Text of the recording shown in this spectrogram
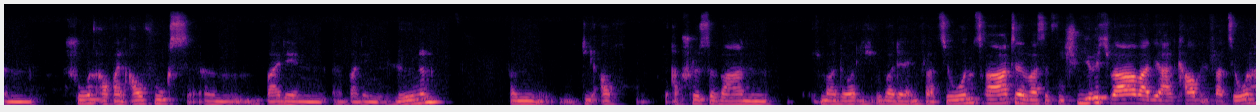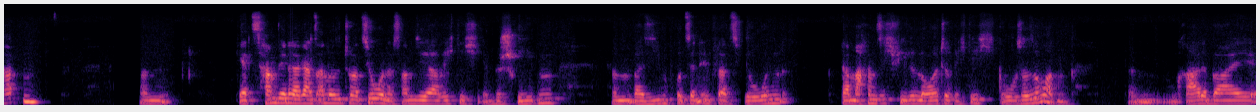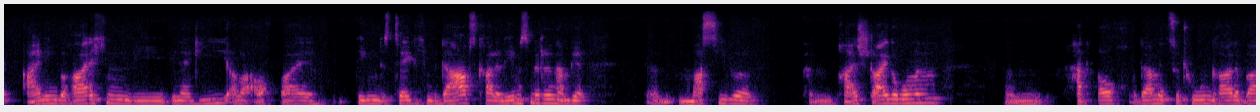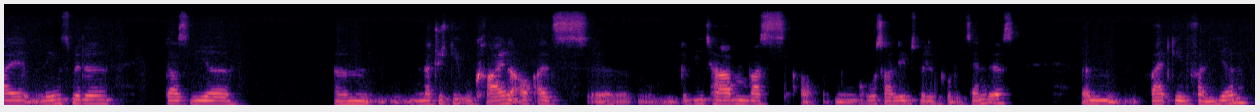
ähm, schon auch einen Aufwuchs ähm, bei, den, äh, bei den Löhnen, ähm, die auch die Abschlüsse waren immer deutlich über der Inflationsrate, was jetzt nicht schwierig war, weil wir halt kaum Inflation hatten. Ähm, jetzt haben wir eine ganz andere Situation, das haben Sie ja richtig beschrieben. Ähm, bei 7% Inflation da machen sich viele Leute richtig große Sorgen. Ähm, gerade bei einigen Bereichen wie Energie, aber auch bei Dingen des täglichen Bedarfs, gerade Lebensmitteln, haben wir massive Preissteigerungen. Hat auch damit zu tun, gerade bei Lebensmitteln, dass wir ähm, natürlich die Ukraine auch als äh, Gebiet haben, was auch ein großer Lebensmittelproduzent ist, ähm, weitgehend verlieren.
